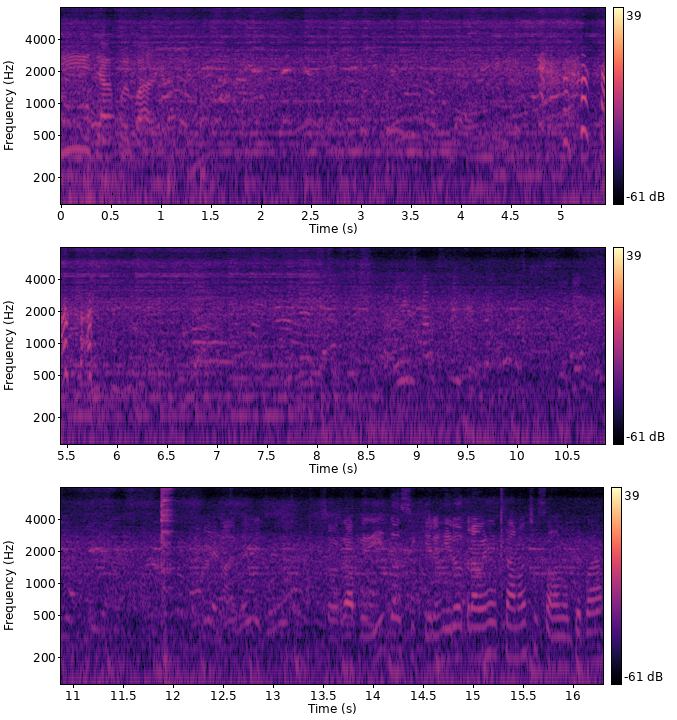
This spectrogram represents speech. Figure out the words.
Y ya fue rapidito, si quieres ir otra vez esta noche, solamente para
